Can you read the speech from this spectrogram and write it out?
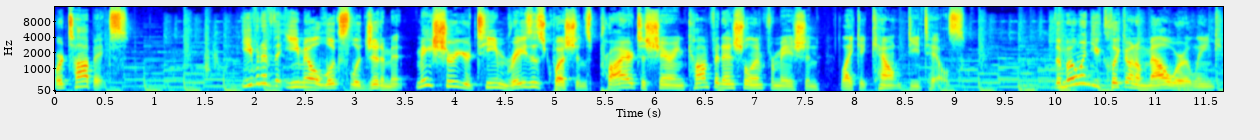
or topics. Even if the email looks legitimate, make sure your team raises questions prior to sharing confidential information like account details. The moment you click on a malware link,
